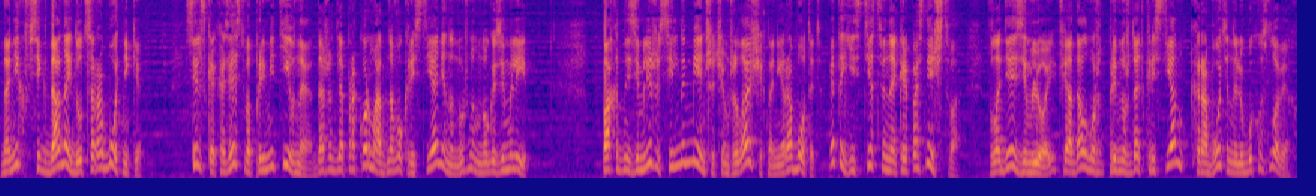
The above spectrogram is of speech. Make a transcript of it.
на них всегда найдутся работники. Сельское хозяйство примитивное, даже для прокорма одного крестьянина нужно много земли. Пахотной земли же сильно меньше, чем желающих на ней работать. Это естественное крепостничество – Владея землей, феодал может принуждать крестьян к работе на любых условиях.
